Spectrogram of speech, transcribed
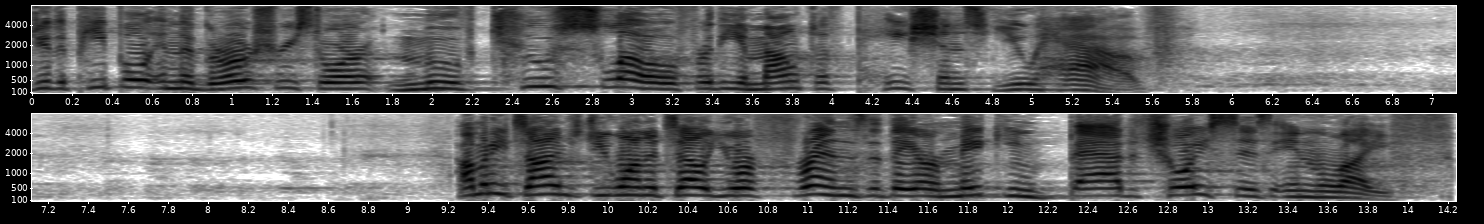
do the people in the grocery store move too slow for the amount of patience you have? How many times do you want to tell your friends that they are making bad choices in life?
